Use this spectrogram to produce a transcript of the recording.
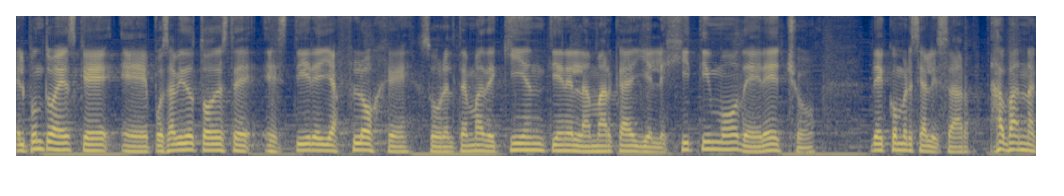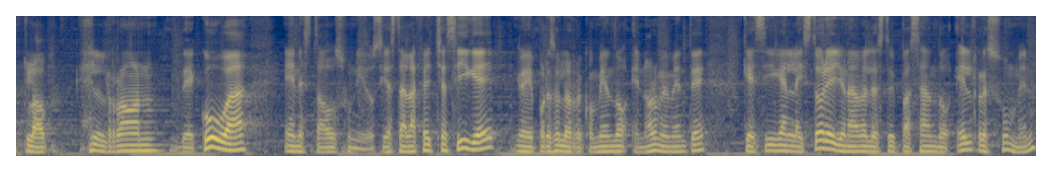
El punto es que eh, pues ha habido todo este estire y afloje sobre el tema de quién tiene la marca y el legítimo derecho de comercializar Havana Club, el ron de Cuba en Estados Unidos. Y hasta la fecha sigue, eh, por eso les recomiendo enormemente que sigan la historia. Yo una vez les estoy pasando el resumen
